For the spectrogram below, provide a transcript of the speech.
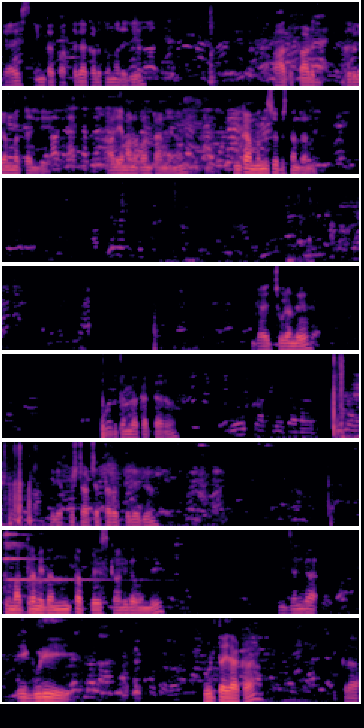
Guys ఇంకా కొత్తగా కడుతున్నారు ఇది. పాతపాడు దుర్గమ్మ తల్లి ఆలయం అనుకుంటాను నేను. ఇంకా ముందు చూపిస్తాను రండి. చూడండి. అద్భుతంగా కట్టారు. ఇది ఎప్పుడు స్టార్ట్ చేస్తారో తెలియదు ఇప్పుడు మాత్రం ఇదంతా ప్లేస్ ఖాళీగా ఉంది. నిజంగా ఈ గుడి పూర్తయ్యాక ఇక్కడ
